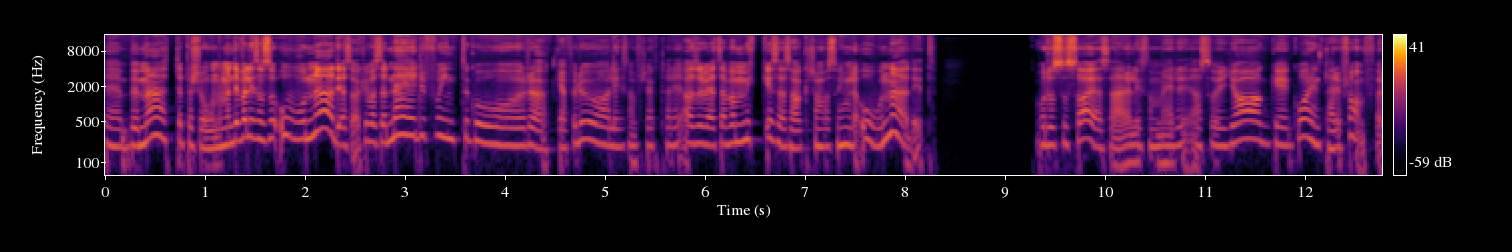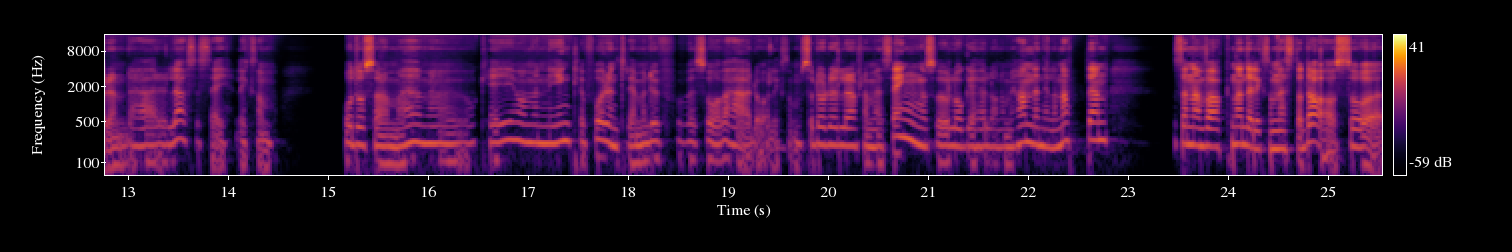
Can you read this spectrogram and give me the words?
eh, bemöter personen. Men det var liksom så onödiga saker. Det var så här, nej du får inte gå och röka för du har liksom försökt ta dig... Alltså, du vet, det var mycket så här saker som var så himla onödigt. Och då så sa jag så här, liksom, är det, alltså, jag går inte härifrån förrän det här löser sig. Liksom. Och då sa de, äh, men, okej, ja, men egentligen får du inte det, men du får väl sova här då. Liksom. Så då rullade de fram en säng och så låg jag och höll honom i handen hela natten. Sen när han vaknade liksom nästa dag så,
